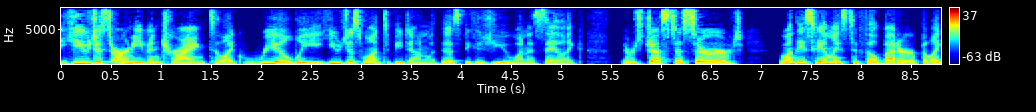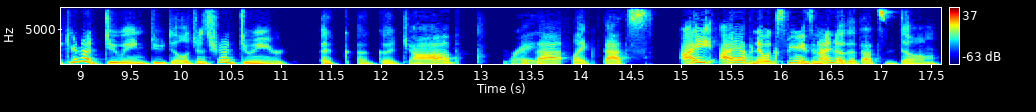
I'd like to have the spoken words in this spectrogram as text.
you just aren't even trying to like really you just want to be done with this because you want to say like there was justice served. We want these families to feel better. But like you're not doing due diligence. You're not doing your a, a good job with that. Like that's i i have no experience and i know that that's dumb.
